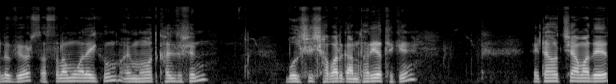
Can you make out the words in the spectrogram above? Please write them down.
হ্যালো ভিউয়ার্স, আসসালামু আলাইকুম। আমি মোহাম্মদ খালিদ হোসেন। বলছি সাবার গান্ধারিয়া থেকে। এটা হচ্ছে আমাদের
